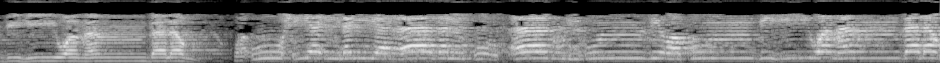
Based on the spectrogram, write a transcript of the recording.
به ومن بلغ. وأوحي إلي هذا القرآن لأنذركم به ومن بلغ.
